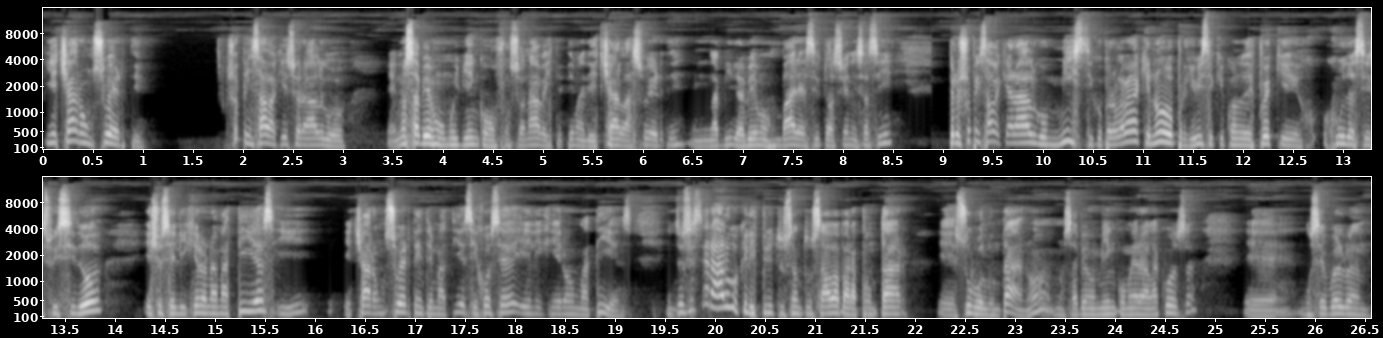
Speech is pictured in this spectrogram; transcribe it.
y echaron suerte. Yo pensaba que eso era algo, eh, no sabíamos muy bien cómo funcionaba este tema de echar la suerte, en la Biblia vemos varias situaciones así, pero yo pensaba que era algo místico, pero la verdad que no, porque viste que cuando después que Judas se suicidó, ellos eligieron a Matías y echaron suerte entre Matías y José y eligieron Matías. Entonces era algo que el Espíritu Santo usaba para apuntar eh, su voluntad, ¿no? No sabíamos bien cómo era la cosa. Eh, no se vuelvan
